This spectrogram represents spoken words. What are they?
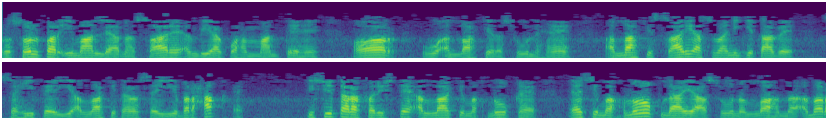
رسول پر ایمان لے آنا۔ سارے انبیاء کو ہم مانتے ہیں اور وہ اللہ کے رسول ہیں۔ اللہ کی ساری آسمانی کتابیں صحیفے یہ اللہ کی طرف سے یہ برحق ہے۔ اسی طرح فرشتے اللہ کی مخلوق ہے ایسی مخلوق لا یاسون اللہ میں امر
